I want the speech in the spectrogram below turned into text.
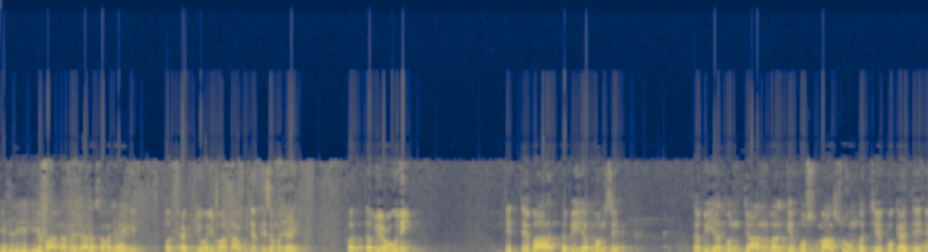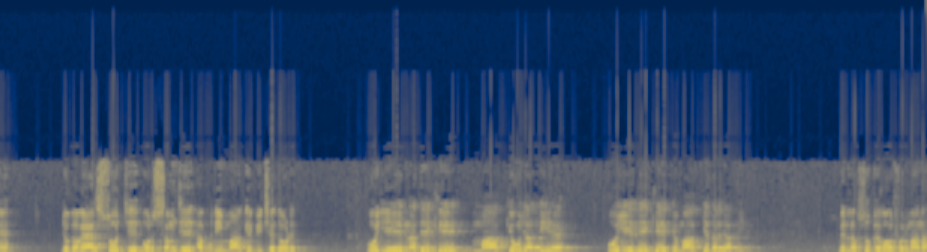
اس لیے یہ بات ہمیں زیادہ سمجھ آئے گی اور فیکٹریوں والی بات آپ کو جلدی سمجھ آئے گی۔ فت طبعونی اتباع طبیعت سے ہے۔ طبیعت ان جانور کے اس معصوم بچے کو کہتے ہیں جو بغیر سوچے اور سمجھے اپنی ماں کے پیچھے دوڑے۔ وہ یہ نہ دیکھے ماں کیوں جاتی ہے، وہ یہ دیکھے کہ ماں کدھر جاتی ہے۔ میرے لفظوں پہ غور فرمانا،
